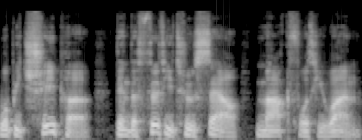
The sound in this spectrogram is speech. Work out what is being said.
will be cheaper than the 32 cell Mark 41.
